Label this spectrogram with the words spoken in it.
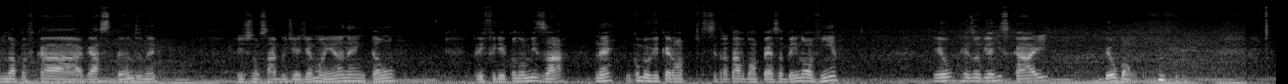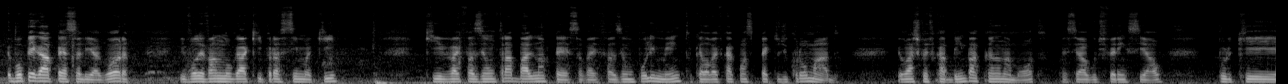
não dá pra ficar gastando, né? A gente não sabe o dia de amanhã, né? Então, preferi economizar, né? E como eu vi que era uma, se tratava de uma peça bem novinha, eu resolvi arriscar e deu bom. eu vou pegar a peça ali agora e vou levar no lugar aqui pra cima aqui, que vai fazer um trabalho na peça, vai fazer um polimento que ela vai ficar com aspecto de cromado. Eu acho que vai ficar bem bacana na moto, vai ser algo diferencial, porque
